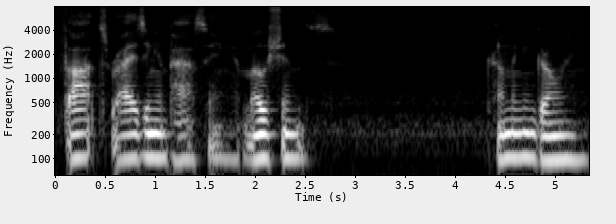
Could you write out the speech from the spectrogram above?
Thoughts rising and passing, emotions coming and going.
